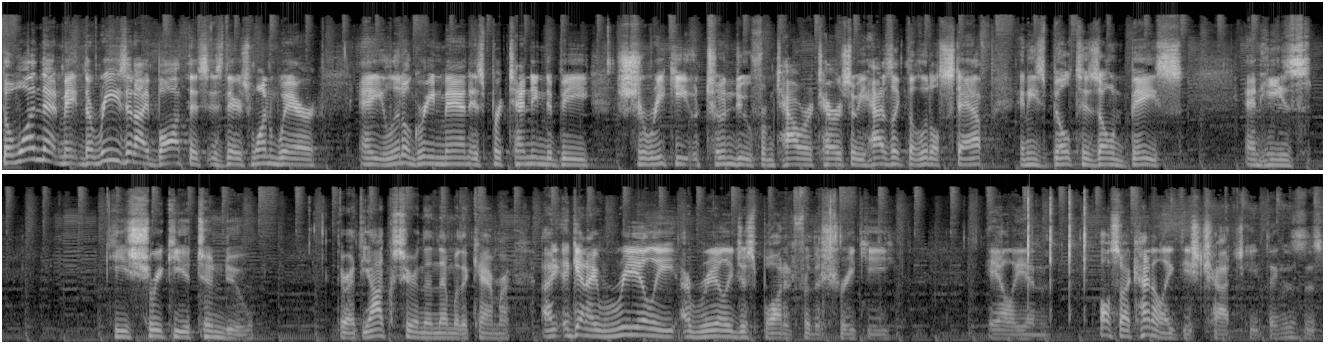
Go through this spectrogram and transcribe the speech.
The one that made the reason I bought this is there's one where a little green man is pretending to be Shiriki Utundu from Tower of Terror. So he has like the little staff and he's built his own base and he's he's Shiriki Utundu. They're at the Aquasphere and then them with a camera. I, again, I really, I really just bought it for the Shiriki alien. Also, I kind of like these tchotchke things. This is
